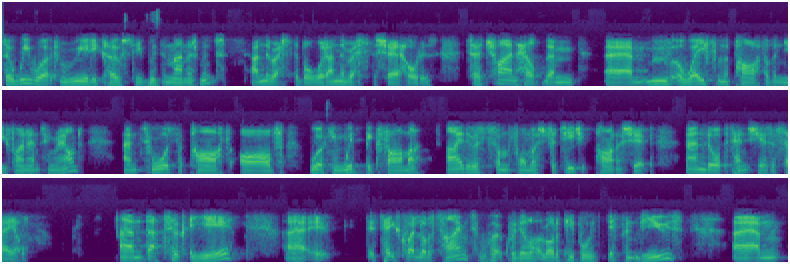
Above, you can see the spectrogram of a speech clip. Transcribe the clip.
So we worked really closely with the management and the rest of the board and the rest of the shareholders to try and help them um, move away from the path of a new financing round and towards the path of working with big pharma, either as some form of strategic partnership and or potentially as a sale. Um, that took a year. Uh, it it takes quite a lot of time to work with a lot, a lot of people with different views, um,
